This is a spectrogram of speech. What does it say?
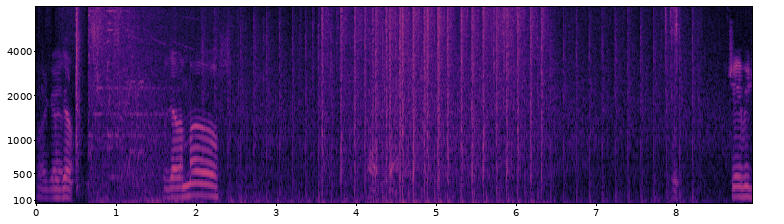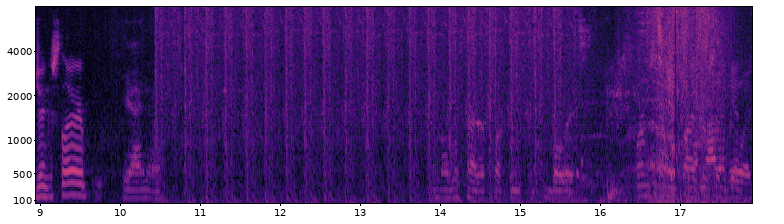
Oh, We got, got we gotta move. Oh. JB, drink a slurp. Yeah, I know. I'm almost out of fucking bullets. Arms down five per second.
